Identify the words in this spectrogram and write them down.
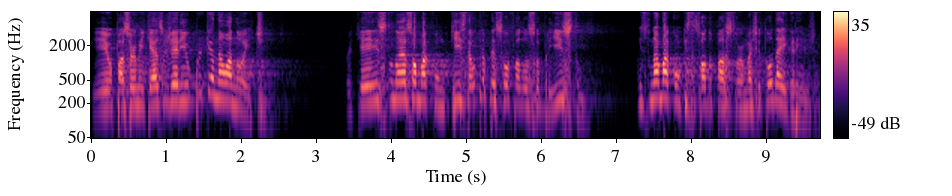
E o pastor Miquel sugeriu, por que não à noite? Porque isso não é só uma conquista, outra pessoa falou sobre isso. Isso não é uma conquista só do pastor, mas de toda a igreja.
